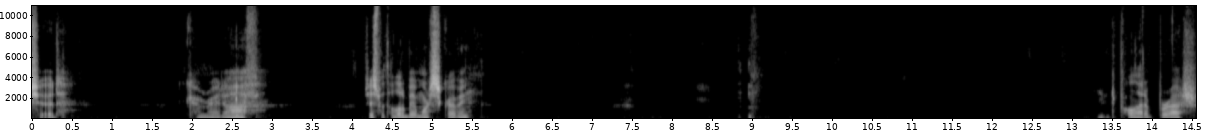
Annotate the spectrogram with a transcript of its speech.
Should come right off just with a little bit more scrubbing. Need to pull out a brush.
